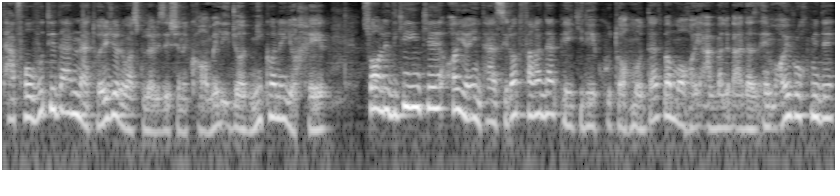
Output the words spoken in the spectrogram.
تفاوتی در نتایج revascularization کامل ایجاد می‌کنه یا خیر؟ سوال دیگه این که آیا این تاثیرات فقط در پیگیری کوتاه مدت و ماهای اول بعد از MI رخ میده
